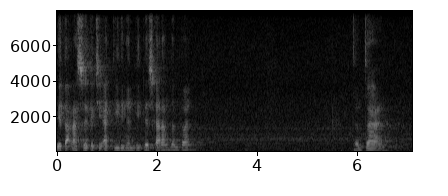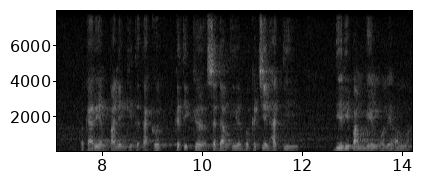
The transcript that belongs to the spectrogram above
dia tak rasa kecil hati dengan kita sekarang tuan-tuan? Tuan-tuan, perkara yang paling kita takut ketika sedang ia berkecil hati, dia dipanggil oleh Allah.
